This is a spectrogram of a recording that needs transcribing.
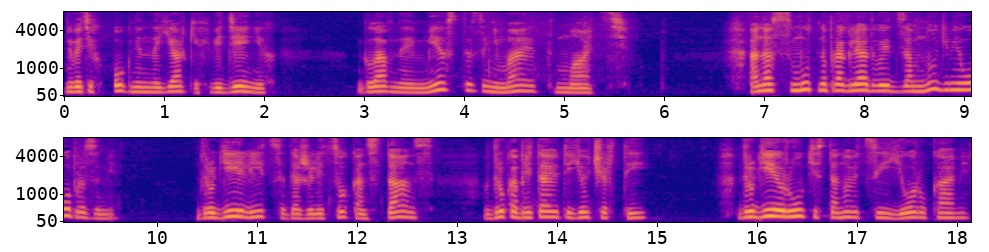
В этих огненно-ярких видениях главное место занимает мать. Она смутно проглядывает за многими образами. Другие лица, даже лицо Констанс, вдруг обретают ее черты — другие руки становятся ее руками.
